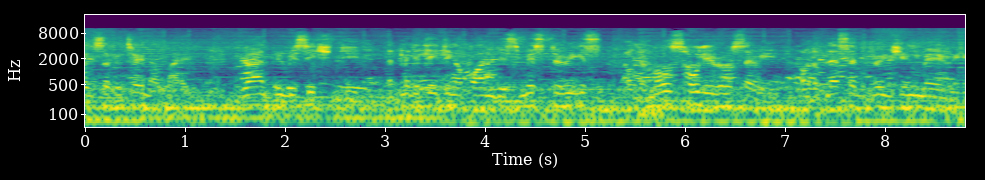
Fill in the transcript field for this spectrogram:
Words of eternal life. Grant we beseech thee that meditating upon these mysteries of the most holy rosary of the Blessed Virgin Mary.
